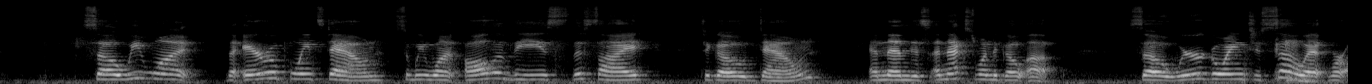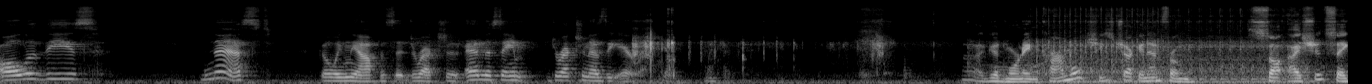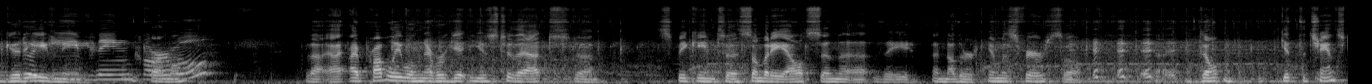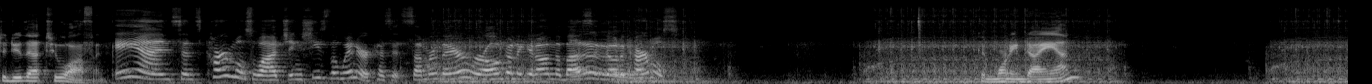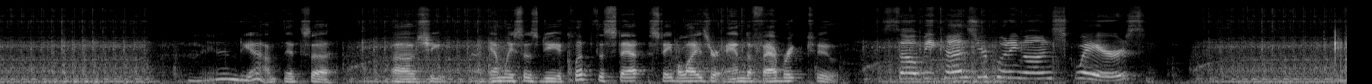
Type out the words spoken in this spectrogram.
So we want the arrow points down. So we want all of these, this side to go down and then this a next one to go up. So we're going to sew it where all of these nest going the opposite direction and the same direction as the arrow. Uh, good morning, Carmel. She's checking in from. So I should say good, evening. Good evening. evening, Carmel. Carmel. I, I probably will never get used to that. Uh, speaking to somebody else in the, the another hemisphere, so uh, don't get the chance to do that too often. And since Carmel's watching, she's the winner because it's summer there. We're all going to get on the bus and go to Oh. Carmel's. Good morning, Diane. And yeah, it's uh, uh, she. Emily says, "Do you clip the sta- stabilizer and the fabric too?" So because you're putting on squares,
